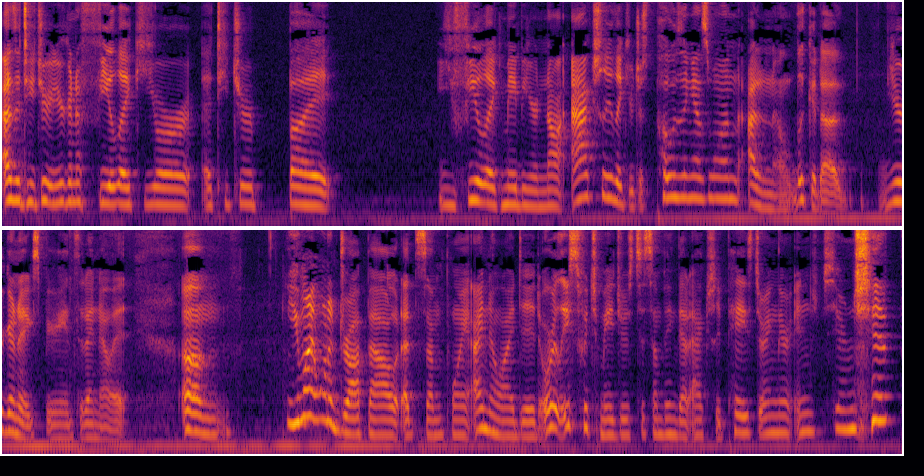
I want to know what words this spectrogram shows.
as a teacher you're gonna feel like you're a teacher but you feel like maybe you're not actually like you're just posing as one. I don't know. Look it up you're gonna experience it i know it. Um you might want to drop out at some point. I know i did. Or at least switch majors to something that actually pays during their internship.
